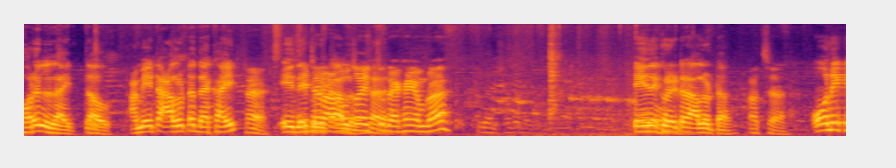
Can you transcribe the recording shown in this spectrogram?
ঘরের লাইট তাও। আমি এটা আলোটা দেখাই। হ্যাঁ এই দেখুন এটা আলোটা একটু হ্যাঁ। দেখাই আমরা। এই দেখুন এটার আলোটা। আচ্ছা। অনেক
